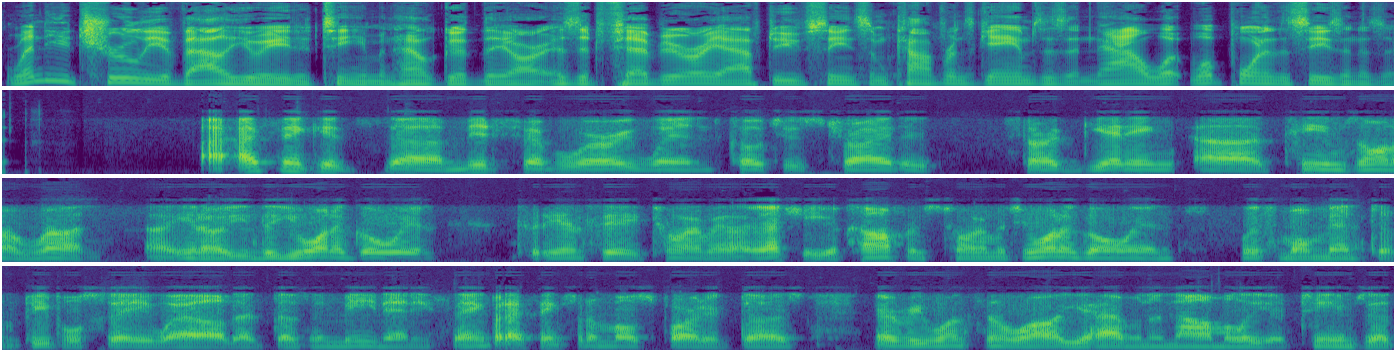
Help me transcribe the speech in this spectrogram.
When do you truly evaluate a team and how good they are? Is it February after you've seen some conference games? Is it now? What what point of the season is it? I think it's uh, mid February when coaches try to start getting uh, teams on a run. Uh, you know, you, you want to go in to the NCAA tournament, actually your conference tournaments. You want to go in with momentum. People say, well, that doesn't mean anything, but I think for the most part it does. Every once in a while you have an anomaly of teams that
